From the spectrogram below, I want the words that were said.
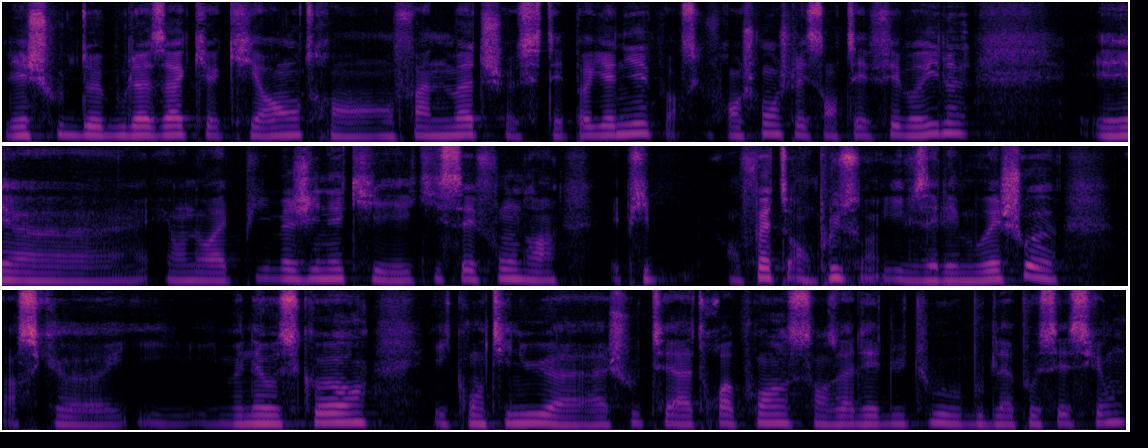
les shoots de Boulazac qui rentrent en, en fin de match. C'était pas gagné parce que franchement, je les sentais fébriles. Et, euh, et on aurait pu imaginer qu'ils s'effondrent. Et puis, en fait, en plus, il faisait les mauvais choix parce qu'il il menait au score, il continue à, à shooter à 3 points sans aller du tout au bout de la possession.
